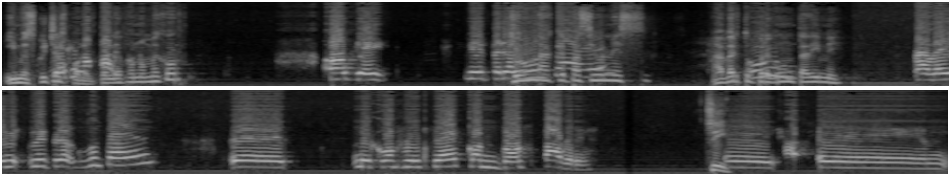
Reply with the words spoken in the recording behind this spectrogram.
Y me escuchas por el teléfono mejor. Ok. Mi ¿Qué onda? ¿Qué pasiones? A ver, tu pregunta, dime. A ver, mi, pregunta es, eh, me confesé con dos padres. Sí. Eh, eh,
